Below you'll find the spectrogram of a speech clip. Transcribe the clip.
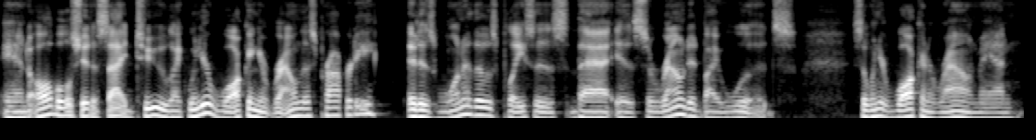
And all bullshit aside, too, like when you're walking around this property, it is one of those places that is surrounded by woods. So when you're walking around, man,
